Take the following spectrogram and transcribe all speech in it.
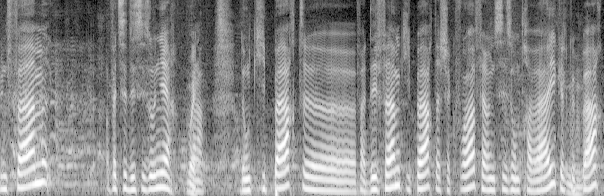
une femme. En fait, c'est des saisonnières. Voilà. Donc, qui partent, euh, enfin, des femmes qui partent à chaque fois faire une saison de travail quelque Mhm. part.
